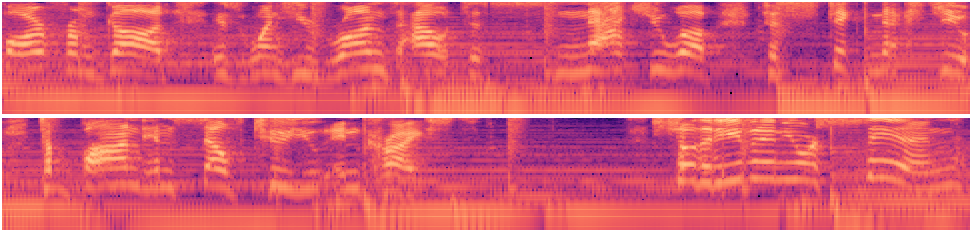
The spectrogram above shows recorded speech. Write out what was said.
far from God is when he runs out to snatch you up, to stick next to you, to bond himself to you in Christ. So that even in your sin,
